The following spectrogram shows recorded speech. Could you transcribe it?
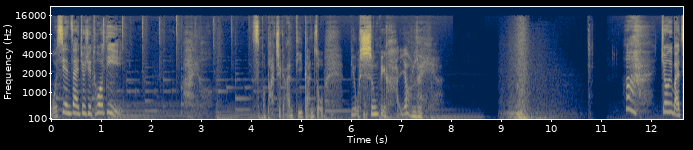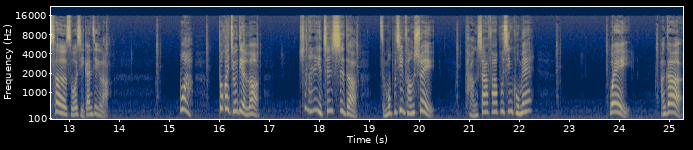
我现在就去拖地。哎呦，怎么把这个安迪赶走，比我生病还要累呀！啊，终于把厕所洗干净了。哇，都快九点了，这男人也真是的，怎么不进房睡，躺沙发不辛苦咩？喂，安哥，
